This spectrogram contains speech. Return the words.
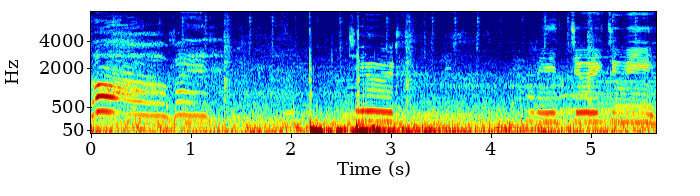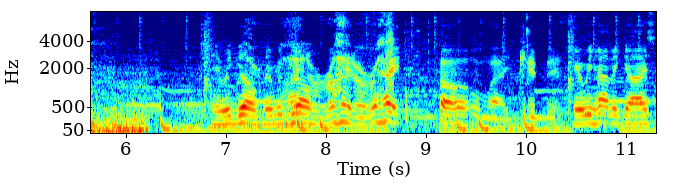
Oh man, dude, what are you doing to me? Here we go. Here we All go. right, all right. Oh my goodness. Here we have it, guys.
